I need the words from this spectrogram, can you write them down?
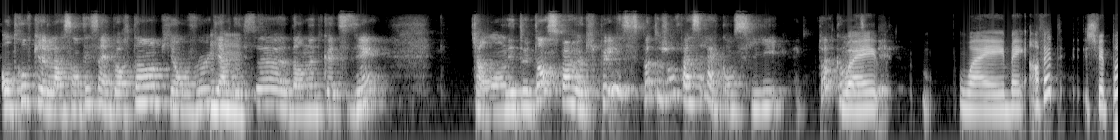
on trouve que la santé c'est important, puis on veut garder mhm. ça dans notre quotidien. Quand on est tout le temps super occupé, c'est pas toujours facile à concilier. Toi, comment ouais. tu fais? Ouais, ben en fait, je fais pas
